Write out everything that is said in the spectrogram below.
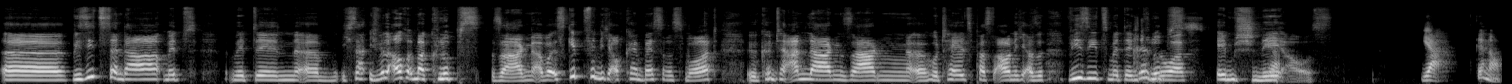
Äh, wie sieht's denn da mit mit den, ähm, ich sag, ich will auch immer Clubs sagen, aber es gibt, finde ich, auch kein besseres Wort. Ihr könnt ja Anlagen sagen, äh, Hotels passt auch nicht. Also wie sieht's mit den Clubs im Schnee ja. aus? Ja, genau.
